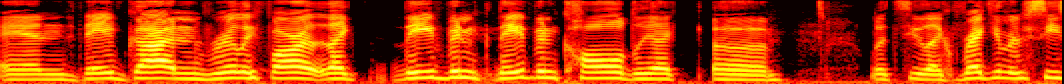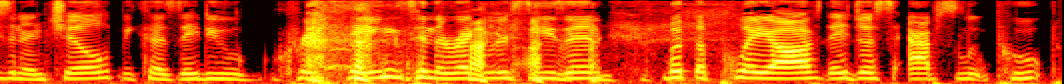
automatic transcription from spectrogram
and they've gotten really far. Like they've been they've been called like uh, let's see like regular season and chill because they do great things in the regular season, but the playoffs they just absolute poop.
